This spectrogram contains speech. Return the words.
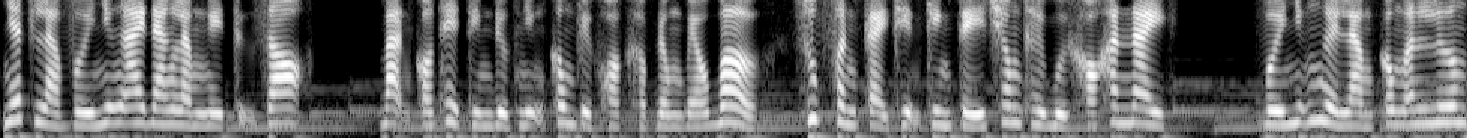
nhất là với những ai đang làm nghề tự do. Bạn có thể tìm được những công việc hoặc hợp đồng béo bở, giúp phần cải thiện kinh tế trong thời buổi khó khăn này. Với những người làm công ăn lương,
